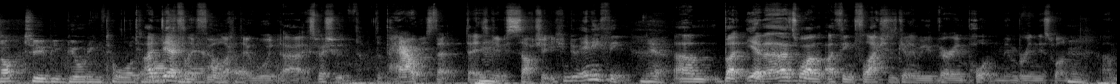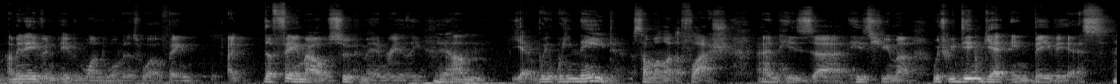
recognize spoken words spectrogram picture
not to be building towards. I definitely feel like they would, uh, especially with the powers. That that is going to be such a you can do anything. Hmm. Yeah. Um, but yeah, that, that's why I think Flash is going to be a very important member in this one. Hmm. Um, I mean, even even Wonder Woman as well, being I, the female Superman, really. Yeah. Um, yeah, we, we need someone like the Flash and his uh, his humor, which we didn't get in BVS, Hmm.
